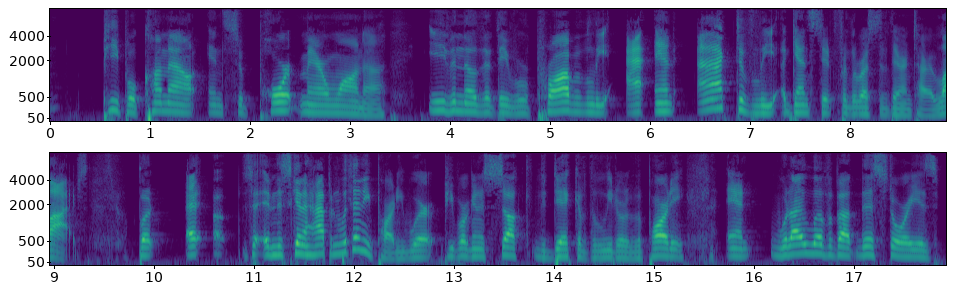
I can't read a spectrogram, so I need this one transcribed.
people come out and support marijuana, even though that they were probably a- and actively against it for the rest of their entire lives. But uh, uh and this is going to happen with any party where people are going to suck the dick of the leader of the party. And what I love about this story is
